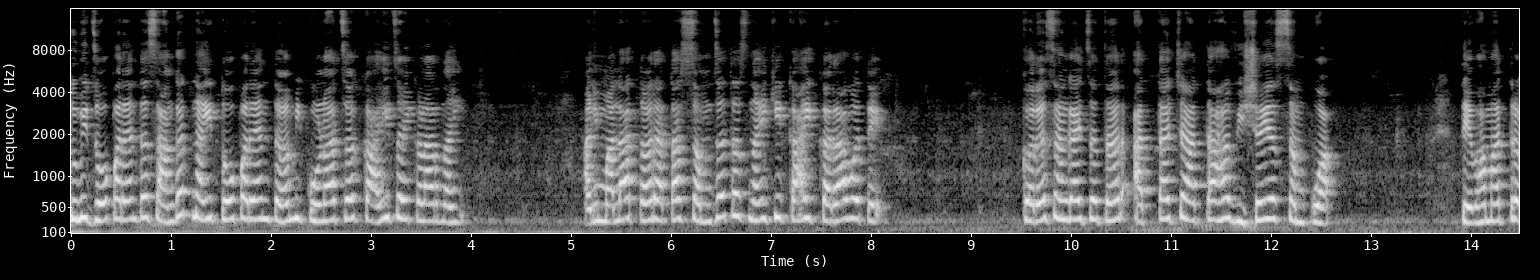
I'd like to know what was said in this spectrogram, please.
तुम्ही जोपर्यंत सांगत नाही तोपर्यंत मी कोणाचं काहीच ऐकणार नाही. आणि मला तर आता समजतच नाही की काय करावं ते. खरं सांगायचं तर आत्ताच्या आता हा विषयच संपवा. तेव्हा मात्र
